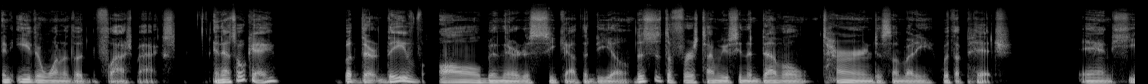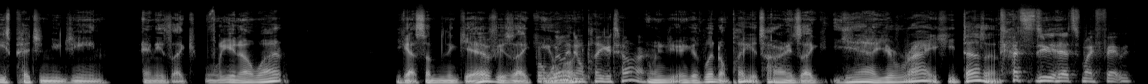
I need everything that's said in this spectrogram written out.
in either one of the flashbacks, and that's okay. But they're they've all been there to seek out the deal. This is the first time we've seen the devil turn to somebody with a pitch, and he's pitching Eugene, and he's like, well, you know what? You got something to give? He's like, But you Willie don't play guitar. I mean, he goes, Willie don't play guitar. And he's like, yeah, you're right. He doesn't. That's dude, that's my favorite.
